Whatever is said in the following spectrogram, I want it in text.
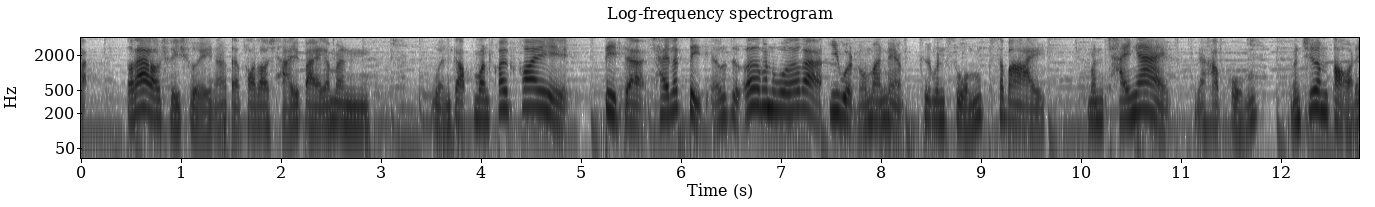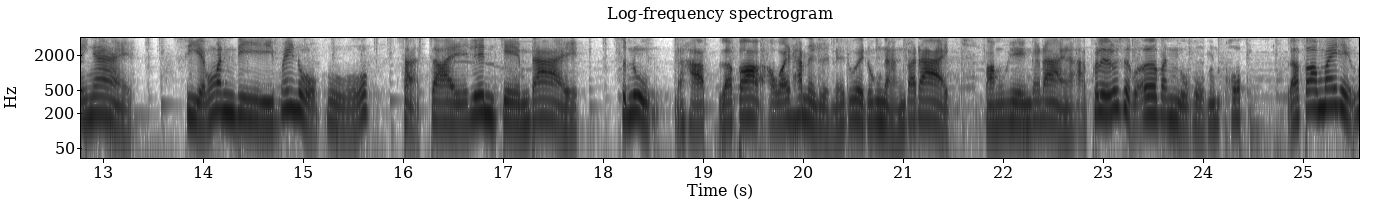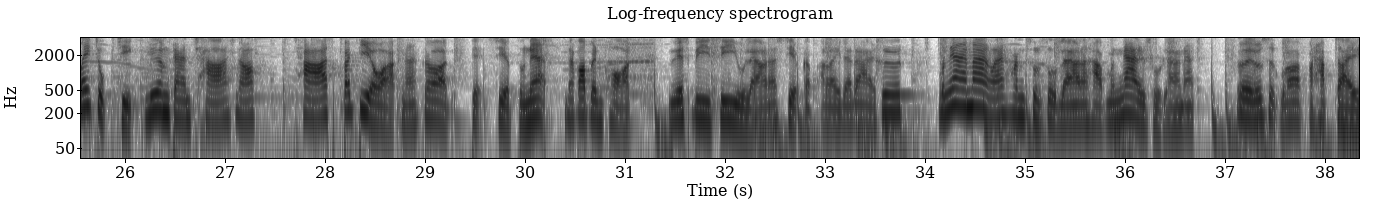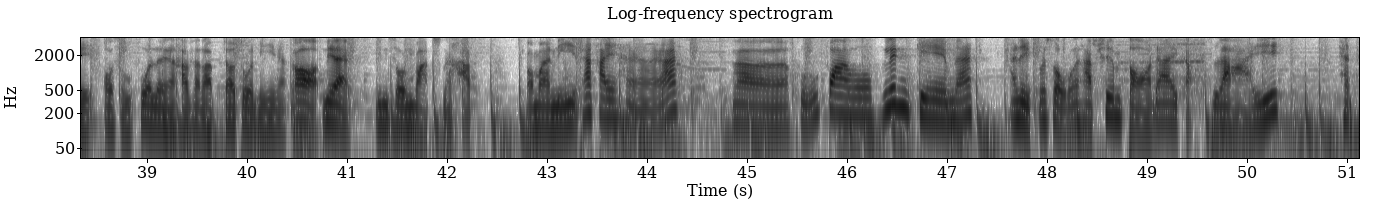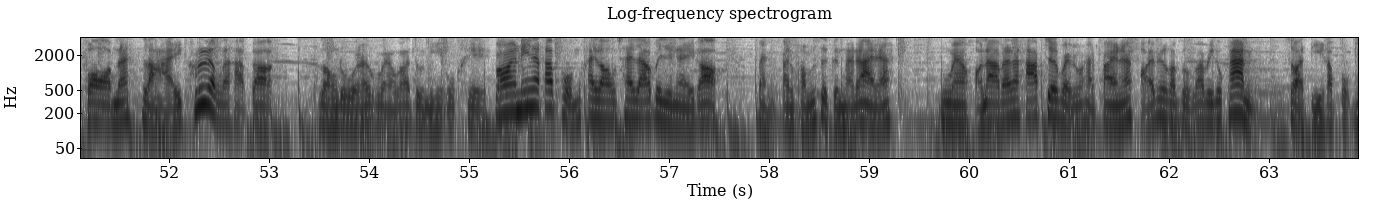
ตอนแรกเราเฉยๆนะแต่พอเราใช้ไปแล้วมันเหมือนกับมันค่อยๆติดอะใช้แล้วติดอะรู้สึกเออมันเวิร์กอะคีย์เวิร์ดของมันเนี่ยคือมันสวมสบาย มันใช้ง่ายนะครับผมมันเชื่อมต่อได้ง่าย เสียงมันดีไม่หนวกหูสะใจเล่นเกมได้สนุกนะครับ แล้วก็เอาไว้ทำอย่างอื่นได้ด้วยดูหนังก็ได้ ฟังเพลงก็ได้นะครับ ก็เลยรู้สึกว่าเออมันโอ้โหมันครบ แล้วก็ไม่ไม่จุกจิกเรื่องการชาร์จเนาะชาร์จแป๊บเดียวอะนะก็เสียบตรงเนี้ยแล้วก็เป็นพอร์ต USB-C อยู่แล้วนะเสียบกับอะไรก็ได้ คือมันง่ายมากนะมันสุดๆแล้วนะครับมันง่ายสุดแล้วนะก็เลยรู้สึกว่าประทับใจพอสมควรเลยนะครับสำหรับเจ้าตัวนี้นะก็เนี่ย InZone Buds นะครับประมาณนี้ถ้าใครหาหูฟังเล่นเกมนะอเนกประสงค์นะครับ เชื่อมต่อได้กับหลายแพลตฟอร์มนะหลายเครื่องนะครับ ก็ ลองดูนะคุณแมวว่าตัวนี้โอเคประมาณนี้นะครับผมใครลองใช้แล้วเป็นยังไงก็แบ่งปันความรู้สึกกันมาได้นะคุณแมวขอลาไปแล้วนะครับ เจอกันใหม่ในวันถัดไปนะ ขอให้มีความสุขมากๆทุกท่าน สวัสดีครับผม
